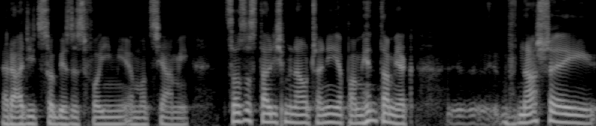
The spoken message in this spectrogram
radzić sobie ze swoimi emocjami. Co zostaliśmy nauczeni? Ja pamiętam, jak w naszej,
